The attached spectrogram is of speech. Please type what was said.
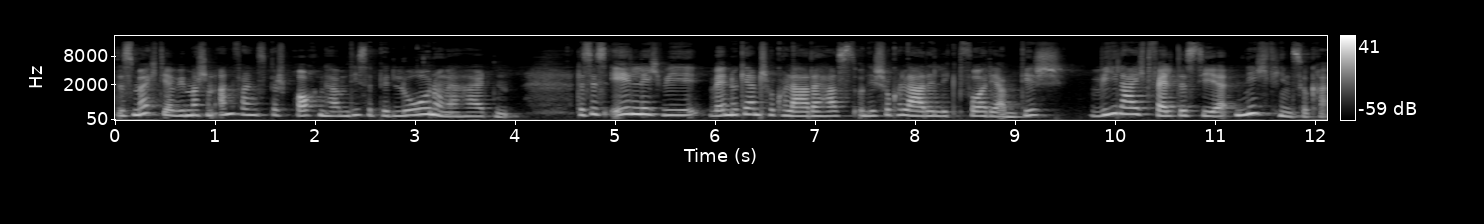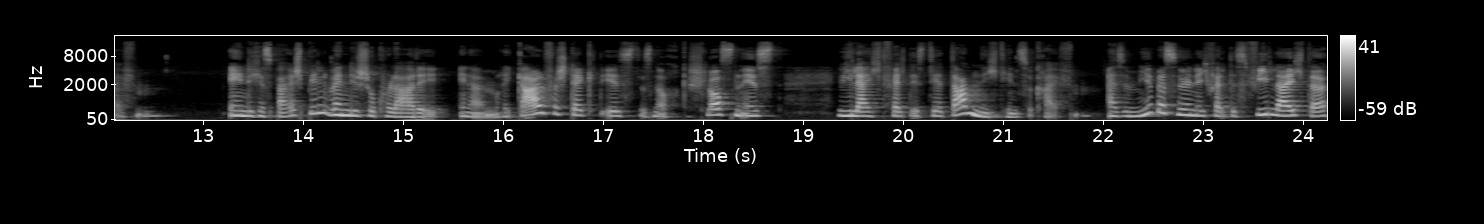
Das möchte ja, wie wir schon anfangs besprochen haben, diese Belohnung erhalten. Das ist ähnlich wie wenn du gern Schokolade hast und die Schokolade liegt vor dir am Tisch wie leicht fällt es dir, nicht hinzugreifen? Ähnliches Beispiel, wenn die Schokolade in einem Regal versteckt ist, es noch geschlossen ist, wie leicht fällt es dir dann nicht hinzugreifen? Also mir persönlich fällt es viel leichter,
